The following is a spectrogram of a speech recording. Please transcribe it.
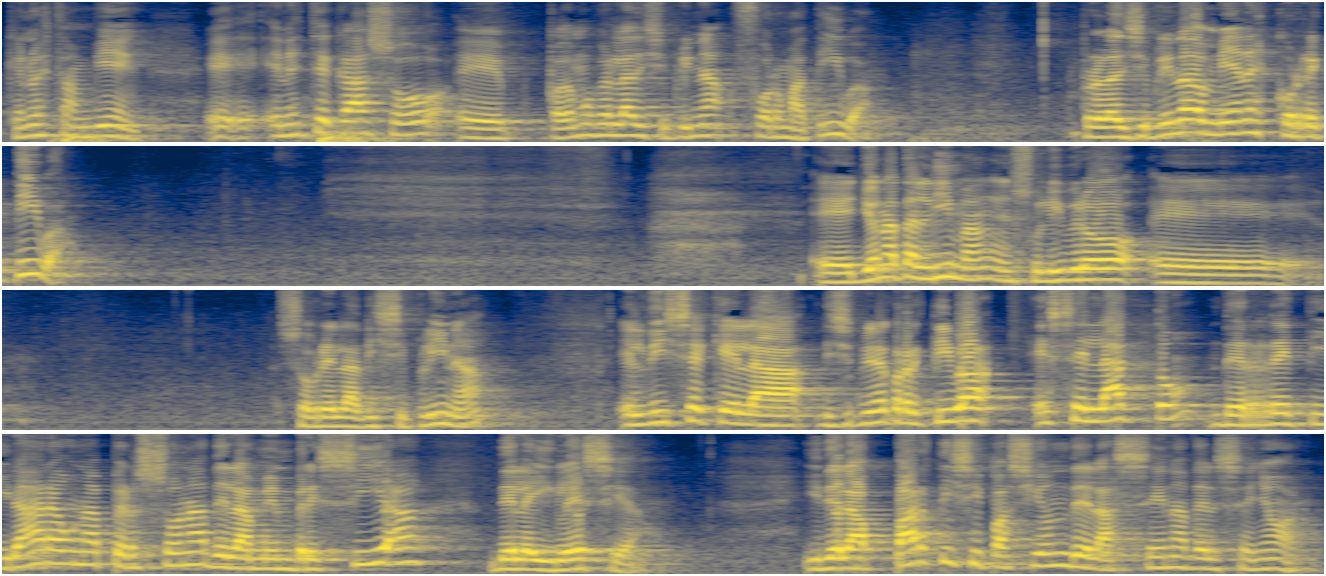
que no están bien. Eh, en este caso, eh, podemos ver la disciplina formativa. Pero la disciplina también es correctiva. Eh, Jonathan Lehman, en su libro sobre la disciplina, él dice que la disciplina correctiva es el acto de retirar a una persona de la membresía de la iglesia y de la participación de la cena del Señor.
